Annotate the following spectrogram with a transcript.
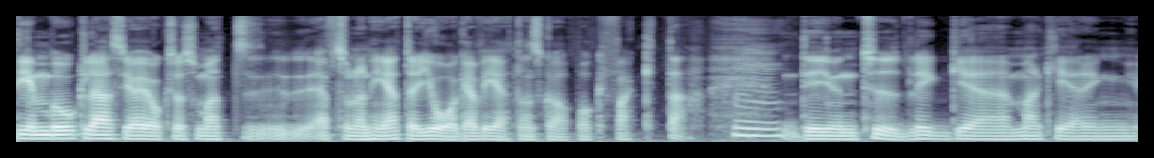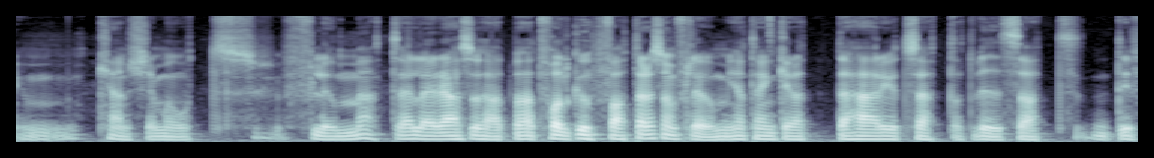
Din bok läser jag ju också som att eftersom den heter Yoga, vetenskap och fakta. Mm. Det är ju en tydlig eh, markering mm, kanske mot flummet eller alltså att, att folk uppfattar det som flum. Jag tänker att det här är ett sätt att visa att det,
